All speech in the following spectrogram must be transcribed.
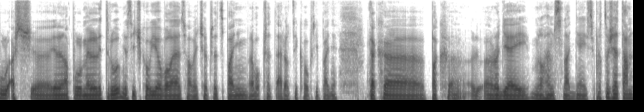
půl až 1,5 ml měsíčkového voleje třeba večer před spaním, nebo před erotikou případně, tak eh, pak eh, roděj mnohem snadněji, protože tam,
